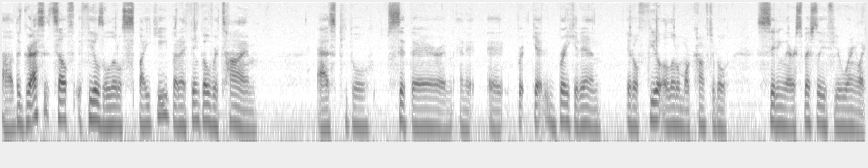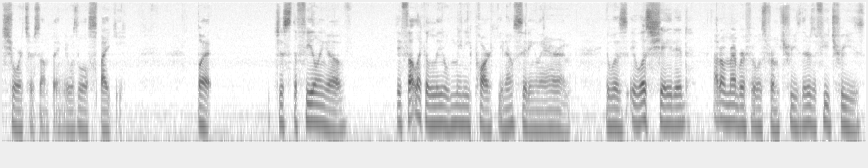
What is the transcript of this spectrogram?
Uh, the grass itself it feels a little spiky, but I think over time, as people sit there and, and it, it get break it in, it'll feel a little more comfortable sitting there, especially if you're wearing like shorts or something. It was a little spiky, but just the feeling of it felt like a little mini park, you know, sitting there, and it was it was shaded. I don't remember if it was from trees. There's a few trees,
